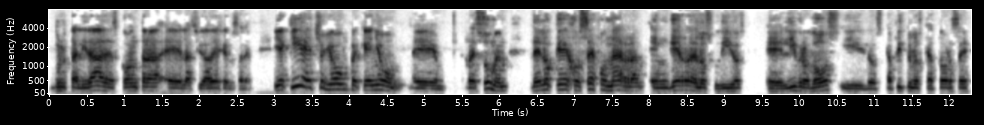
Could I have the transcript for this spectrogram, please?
brutalidades contra eh, la ciudad de Jerusalén. Y aquí he hecho yo un pequeño eh, resumen de lo que Josefo narra en Guerra de los Judíos, el libro 2 y los capítulos 14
